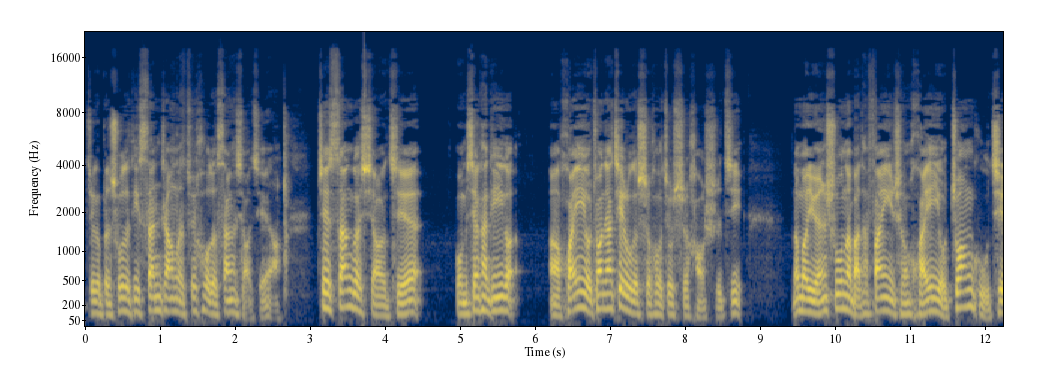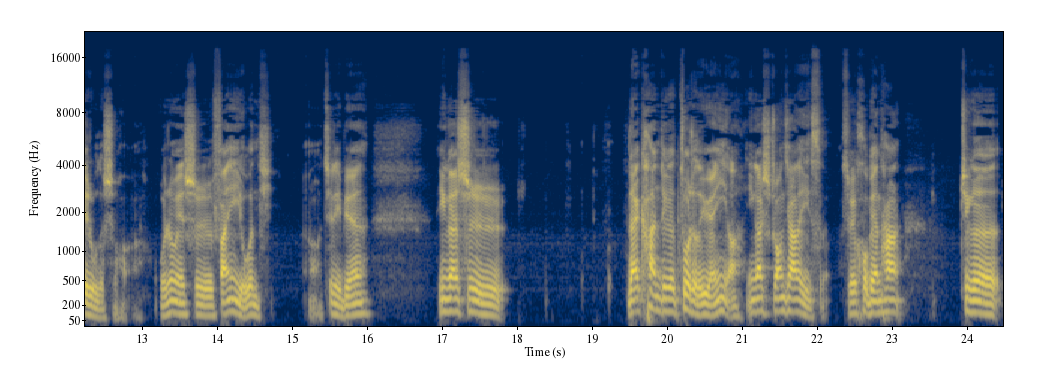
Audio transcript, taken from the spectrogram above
这个本书的第三章的最后的三个小节啊。这三个小节，我们先看第一个啊，怀疑有庄家介入的时候就是好时机。那么原书呢，把它翻译成怀疑有庄股介入的时候啊，我认为是翻译有问题啊。这里边应该是来看这个作者的原意啊，应该是庄家的意思。所以后边他这个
